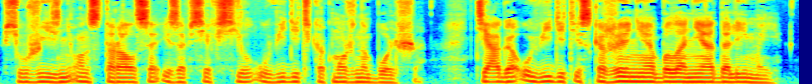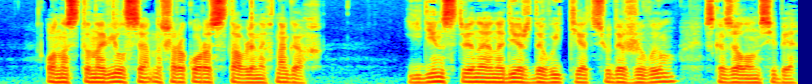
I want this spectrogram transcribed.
Всю жизнь он старался изо всех сил увидеть как можно больше. Тяга увидеть искажение была неодолимой. Он остановился на широко расставленных ногах. «Единственная надежда выйти отсюда живым, — сказал он себе,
